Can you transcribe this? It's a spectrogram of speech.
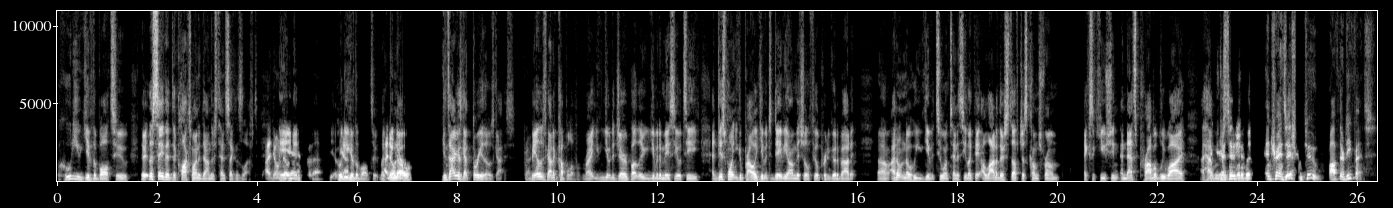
who do you give the ball to? There, let's say that the clock's winding down. There's 10 seconds left. I don't know for that. Who yeah. do you give the ball to? Like I don't we know, know, Gonzaga's got three of those guys. Right. Baylor's got a couple of them, right? You can give it to Jared Butler. You can give it to MaCio Teague. At this point, you could probably give it to Davion Mitchell and feel pretty good about it. Uh, I don't know who you give it to on Tennessee. Like they, a lot of their stuff just comes from execution, and that's probably why I have them just a little bit in transition yeah. too off their defense.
